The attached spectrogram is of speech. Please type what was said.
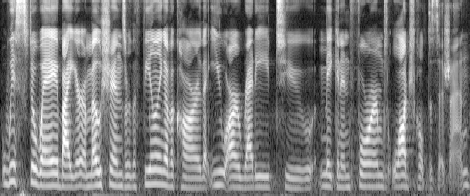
whisked away by your emotions or the feeling of a car, that you are ready to make an informed, logical decision.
